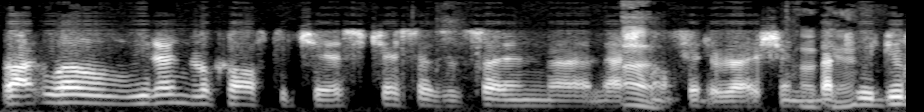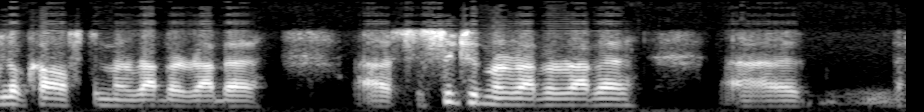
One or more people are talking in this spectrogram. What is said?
Right. Well, we don't look after chess. Chess has its own uh, national oh, federation, okay. but we do look after morabaraba, uh, Sesotho rubber, uh, the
